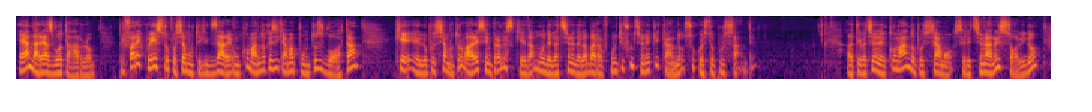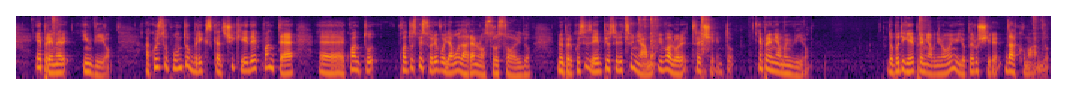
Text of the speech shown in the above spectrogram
è andare a svuotarlo. Per fare questo possiamo utilizzare un comando che si chiama appunto svuota, che eh, lo possiamo trovare sempre alla scheda modellazione della barra multifunzione cliccando su questo pulsante. All'attivazione del comando possiamo selezionare il solido e premere invio. A questo punto BricsCAD ci chiede eh, quanto, quanto spessore vogliamo dare al nostro solido. Noi per questo esempio selezioniamo il valore 300 e premiamo invio. Dopodiché premiamo di nuovo invio per uscire dal comando.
